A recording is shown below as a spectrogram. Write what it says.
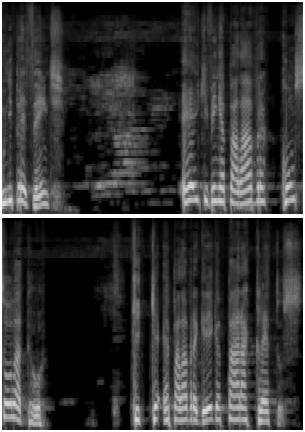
onipresente. É aí que vem a palavra consolador, que é a palavra grega paracletos.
